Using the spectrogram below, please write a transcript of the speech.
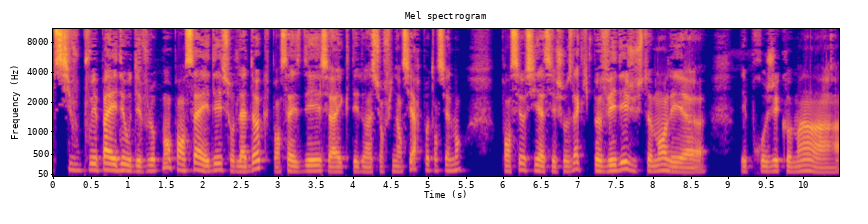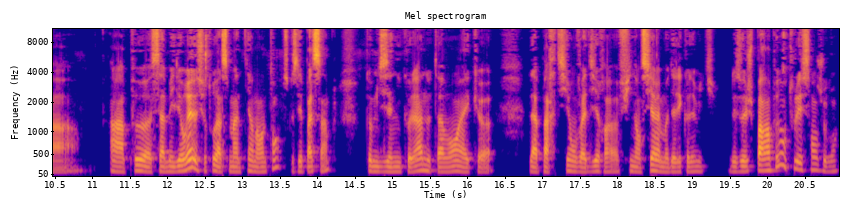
si vous pouvez pas aider au développement, pensez à aider sur de la doc, pensez à aider avec des donations financières potentiellement. Pensez aussi à ces choses-là qui peuvent aider justement les, euh, projets communs à, un peu euh, s'améliorer, surtout à se maintenir dans le temps, parce que c'est pas simple, comme disait Nicolas, notamment avec euh, la partie, on va dire, financière et modèle économique. Désolé, je pars un peu dans tous les sens, je vois.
